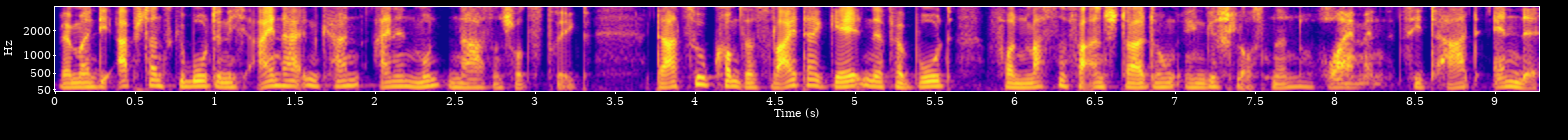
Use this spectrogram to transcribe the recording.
wenn man die Abstandsgebote nicht einhalten kann, einen Mund-Nasenschutz trägt. Dazu kommt das weiter geltende Verbot von Massenveranstaltungen in geschlossenen Räumen. Zitat Ende.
